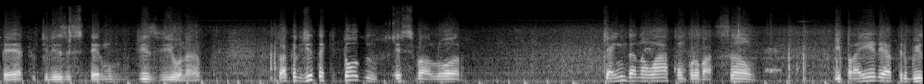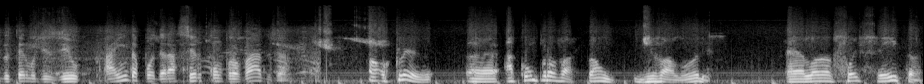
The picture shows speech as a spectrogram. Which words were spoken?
PF utiliza esse termo desvio, né? Tu acredita que todo esse valor que ainda não há comprovação e para ele é atribuído o termo desvio ainda poderá ser comprovado já? Oh, Cleide, uh, a comprovação de valores ela foi feita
